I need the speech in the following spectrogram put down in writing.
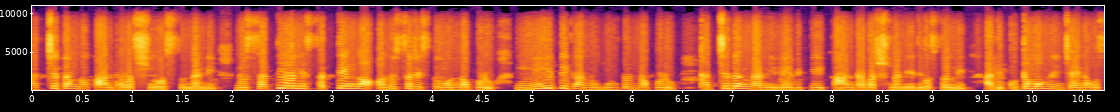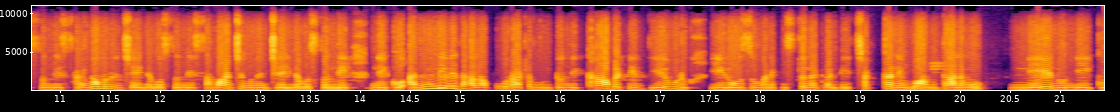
ఖచ్చితంగా కాంట్రవర్షన్ వస్తుందండి. నువ్వు సత్యాన్ని సత్యంగా అనుసరిస్తూ ఉన్నప్పుడు నీతిగా నువ్వు ఉంటున్నప్పుడు ఖచ్చితంగా నీ మీదకి కాంట్రవర్షన్ అనేది వస్తుంది. అది కుటుంబం నుంచి అయినా వస్తుంది సంఘం నుంచి అయినా వస్తుంది సమాజం నుంచి అయినా వస్తుంది. నీకు అన్ని విధాల పోరాటం ఉంటుంది. కాబట్టి దేవుడు ఈ రోజు మనకి ఇస్తున్నటువంటి చక్కని వాగ్దానము నేను నీకు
